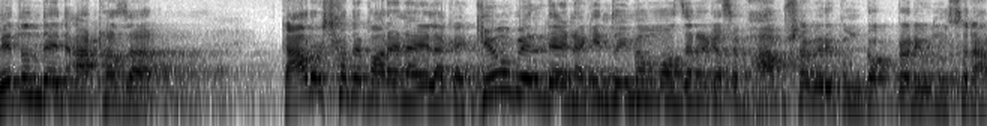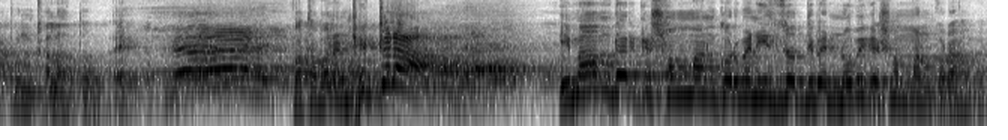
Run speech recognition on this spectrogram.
বেতন দেয় আট হাজার। কারোর সাথে পারে না এলাকায়, কেউ বেল দেয় না, কিন্তু ইমাম মসজিদের কাছে ভাব সব এরকম ডক্টর ইউনুসের আপন খালাতো হয় কথা বলেন ঠিক না? ইমামদেরকে সম্মান করবেন, ইজ্জত দিবেন, নবীকে সম্মান করা হবে।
